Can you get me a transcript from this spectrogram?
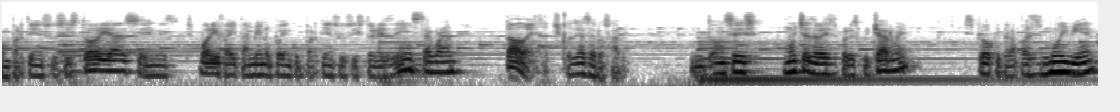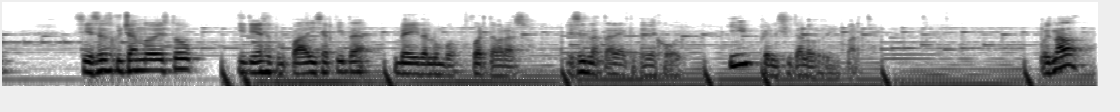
compartir en sus historias. En Spotify también lo pueden compartir en sus historias de Instagram. Todo eso, chicos, ya se lo saben. Entonces, muchas gracias por escucharme. Espero que te la pases muy bien. Si estás escuchando esto y tienes a tu padre ahí cerquita, ve y dale un fuerte abrazo. Esa es la tarea que te dejo hoy. Y felicítalo de mi parte. Pues nada,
